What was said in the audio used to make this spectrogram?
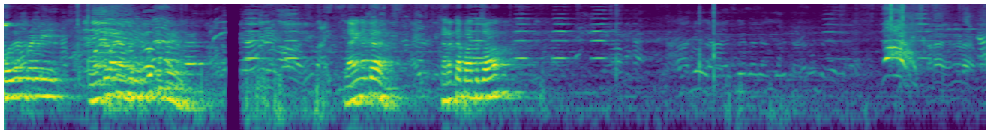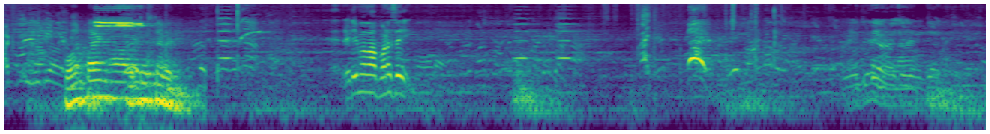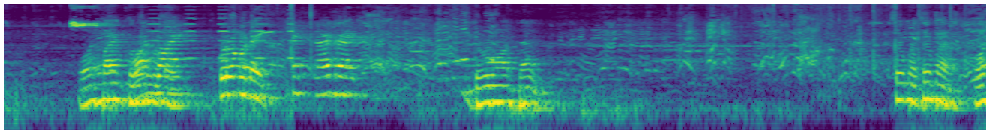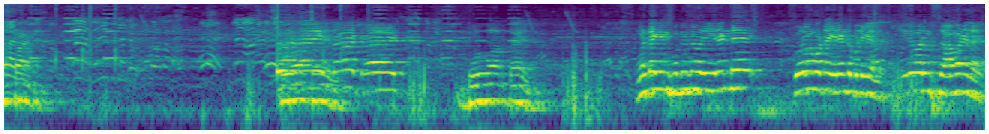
முதல் பள்ளி line number கரெக்டாக பார்த்துக்கோ. ஒன் பாயிண்ட் செவன் ரெடி மாமா? பணம் செய் one point one point Kuruvangottai dull super super one point right right do or die Mullaigiri Muthukrishna இரண்டு குருவங்கோட்டை இரண்டு புள்ளிகள். இருவரும் சமநிலை.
